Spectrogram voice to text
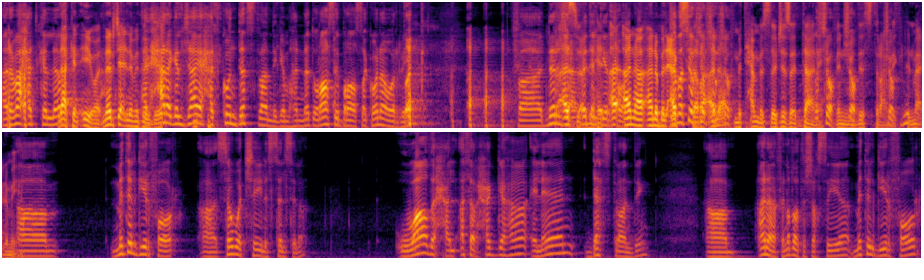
أنا ما حتكلم. لكن إيوه نرجع ل Metal Gear الحلقة الجاية حتكون Death Stranding مهند وراسي براسك وأنا أوريك. فنرجع اسمع Metal دحين. Gear 4 أنا أنا بالعكس شوف- ترى شوف- أنا شوف. متحمس للجزء الثاني بس شوف- من شوف- Death Stranding. للمعلومية. آم، Metal Gear 4 آه، سوت شيء للسلسلة. وواضح الأثر حقها إلين Death Stranding أنا في نظرتي الشخصية Metal Gear 4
